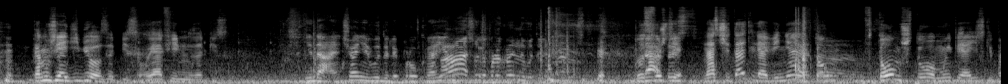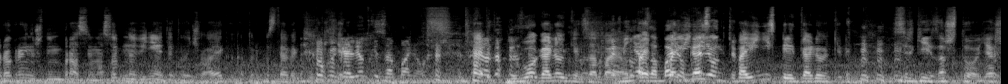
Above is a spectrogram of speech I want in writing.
Потому что я дебила записывал, я фильм не записывал. И да, ничего они выдали про Украину. А, что-то про Украину выдали. Вот слушайте, нас читатели обвиняют в том, что мы периодически про Украину что-нибудь бросаем. Особенно обвиняют этого человека, который постоянно... Галенкин забанил. Его Галенкин забавил. Меня забанил повинись- Галенкин. Повинись перед Галенкиным. Сергей, за что? Я ж...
